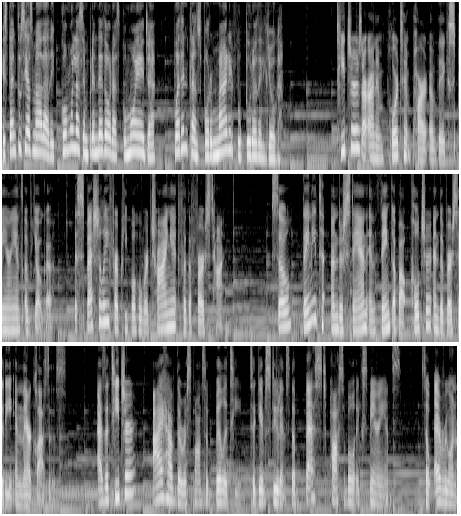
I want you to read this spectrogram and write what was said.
Está entusiasmada de cómo las emprendedoras como ella pueden transformar el futuro del yoga. Teachers are an important part of the experience of yoga, especially for people who were trying it for the first time. So, they need to understand and think about culture and diversity in their classes. As a teacher, I have the responsibility to give students the best possible experience so everyone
